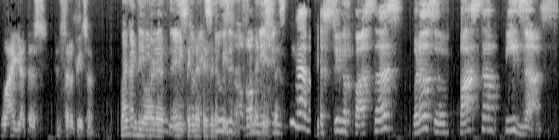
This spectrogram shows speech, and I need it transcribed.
why get this instead of pizza? Why should you order Continuing the list anything that isn't a exclusive pizza? a abominations. We have a string of pastas, but also pasta pizzas,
